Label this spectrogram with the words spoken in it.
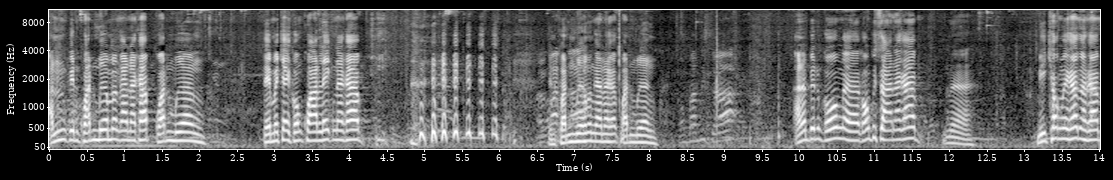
อันนั้นเป็นขวัญเมืองเหมือนกันนะครับ ขวัญเมือง แต่ไม่ใช่ของควานเล็กนะครับ เป็นขวัญเมืองเหมือนกันนะครับขวัญเมือง ของพันพิษาอันนั้นเป็นของเอ่อของพิศานะครับน่ะ มีช่องไหมครับนะครับ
